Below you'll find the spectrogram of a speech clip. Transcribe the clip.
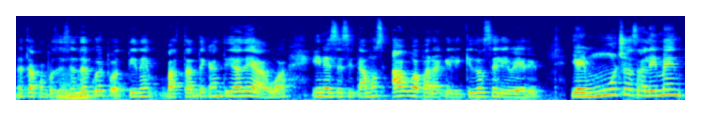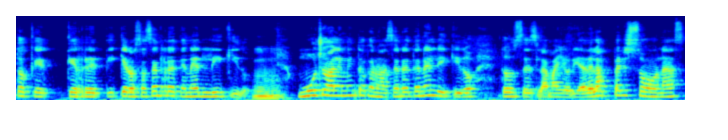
nuestra composición del cuerpo tiene bastante cantidad de agua y necesitamos agua para que el líquido se libere. Y hay muchos alimentos que, que, que nos hacen retener líquido. Muchos alimentos que nos hacen retener líquido. Entonces la mayoría de las personas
